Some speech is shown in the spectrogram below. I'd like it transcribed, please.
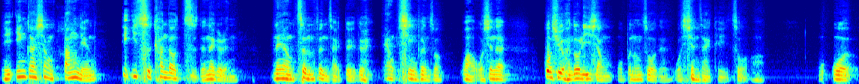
你应该像当年第一次看到纸的那个人那样振奋才对，对，那样兴奋说哇，我现在过去有很多理想我不能做的，我现在可以做啊，我我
